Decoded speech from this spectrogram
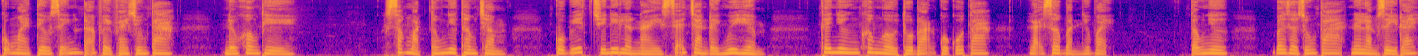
Cũng may Tiêu Dĩnh đã về phe chúng ta. Nếu không thì... Sắc mặt Tống Như thâm trầm. Cô biết chuyến đi lần này sẽ tràn đầy nguy hiểm. Thế nhưng không ngờ thủ đoạn của cô ta lại sơ bẩn như vậy. Tống Như, bây giờ chúng ta nên làm gì đây?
